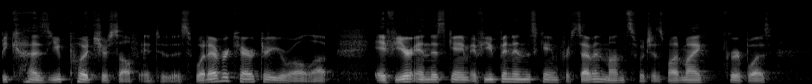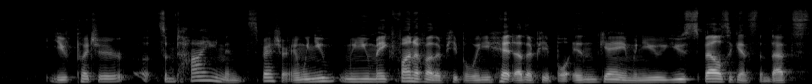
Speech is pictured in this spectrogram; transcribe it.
Because you put yourself into this whatever character you roll up if you're in this game if you've been in this game for seven months which is what my group was you've put your uh, some time and special and when you when you make fun of other people when you hit other people in game when you use spells against them that's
